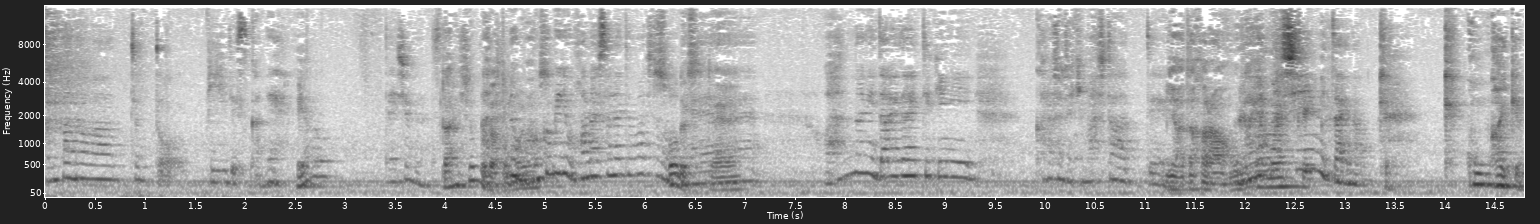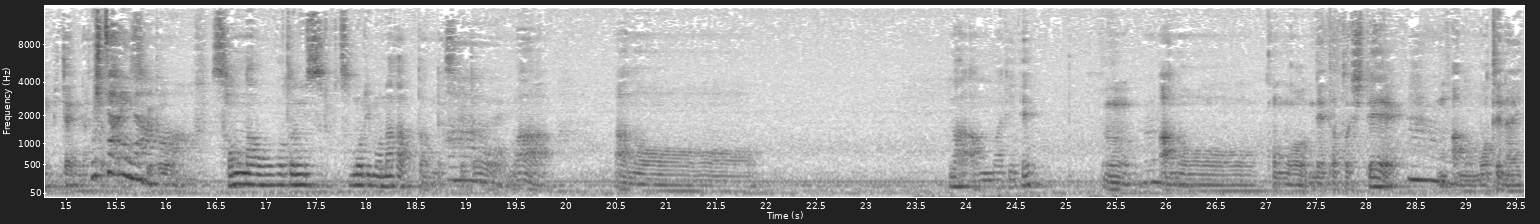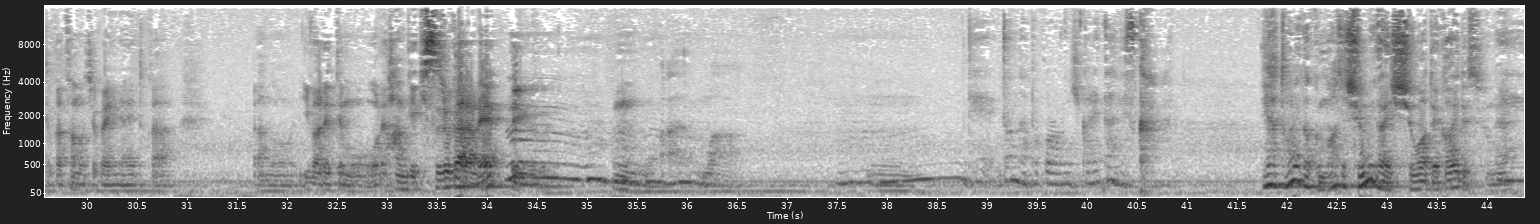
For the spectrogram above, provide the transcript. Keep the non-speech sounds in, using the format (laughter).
鳥花はちょっと B ですかね。いや大丈夫ですか？大丈夫だと思います。でも番組でもお話しされてましたもんね。そうですね。あんなに大々的に彼女できましたって。いやだから羨ましいみたいな。け結婚会見みたいになっちゃったんですけどそんな大ごとにするつもりもなかったんですけど、はい。まああのーまああんまりねうん、うん。あのー今後ネタとして、うん。あのモテないとか彼女がいないとかあの言われても俺反撃するからねっていう、うん。うん。あまあ。うん。でどんなところに惹かれたんですか？いやとにかくまず趣味が一緒はでかいですよね、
